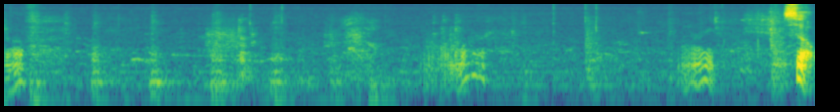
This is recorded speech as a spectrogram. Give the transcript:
large enough. One more. All right. So,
